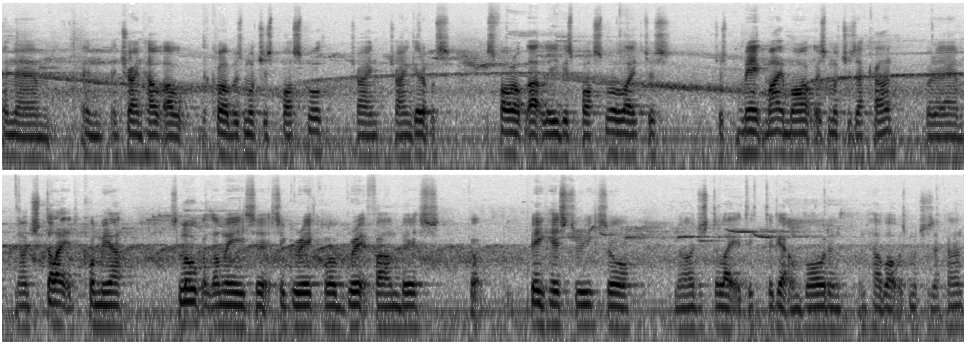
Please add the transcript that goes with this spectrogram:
and um, and, and try and help out the club as much as possible. Try and try and get up as, as far up that league as possible. Like just just make my mark as much as I can. But um, I'm just delighted to come here. It's local to me. A, it's a great club, great fan base. Got big history. So no, just delighted to, to get on board and, and help out as much as I can.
